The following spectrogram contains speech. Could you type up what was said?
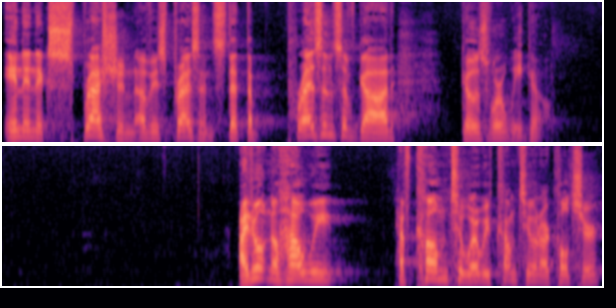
in an expression of His presence, that the presence of God goes where we go. I don't know how we have come to where we've come to in our culture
